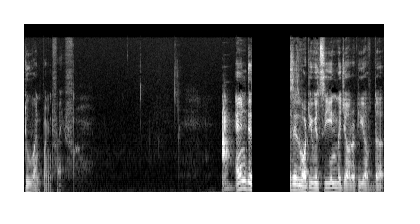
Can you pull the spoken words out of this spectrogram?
to 1.5. And this is what you will see in majority of the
